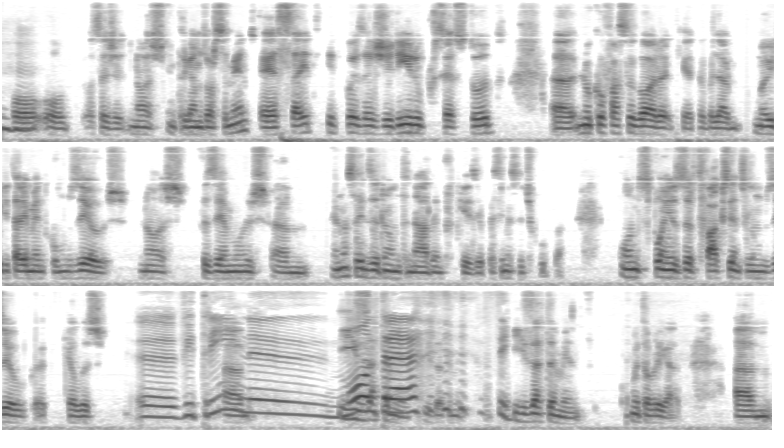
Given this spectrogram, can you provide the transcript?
uhum. ou, ou, ou, seja, nós entregamos o orçamento, é aceito e depois é gerir o processo todo. Uh, no que eu faço agora, que é trabalhar maioritariamente com museus, nós fazemos, um, eu não sei dizer o nome de nada em português, eu peço imensa desculpa, onde se põem os artefactos dentro do museu, aquelas. Uh, vitrine, uh, montra. Exatamente, exatamente. Sim. exatamente. Muito obrigado. Um,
